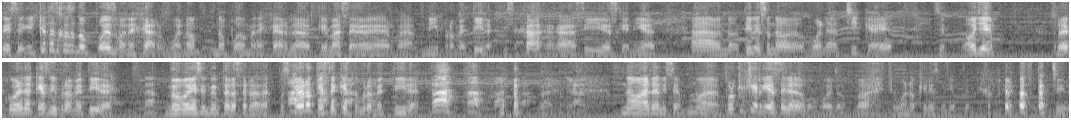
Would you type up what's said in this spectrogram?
Dice, ¿y qué otras cosas no puedes manejar? Bueno, no puedo manejar la que va a ser la- mi prometida. Dice, ja, ja, ja, sí, es genial. Ah, no, tienes una buena chica, ¿eh? Dice, oye, recuerda que es mi prometida. No vayas a intentar hacer nada. Pues claro que sé que es tu prometida. claro. No, Alan dice, "Mm, ¿por qué querría hacer algo? Bueno, ay, qué bueno que eres medio pendejo, pero está chido.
